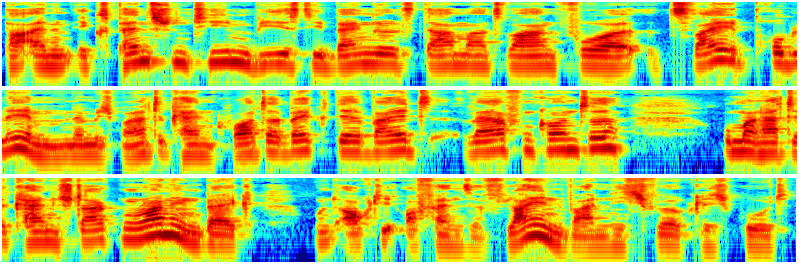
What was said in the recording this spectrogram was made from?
bei einem Expansion-Team, wie es die Bengals damals waren, vor zwei Problemen. Nämlich man hatte keinen Quarterback, der weit werfen konnte und man hatte keinen starken Running Back und auch die Offensive Line war nicht wirklich gut.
